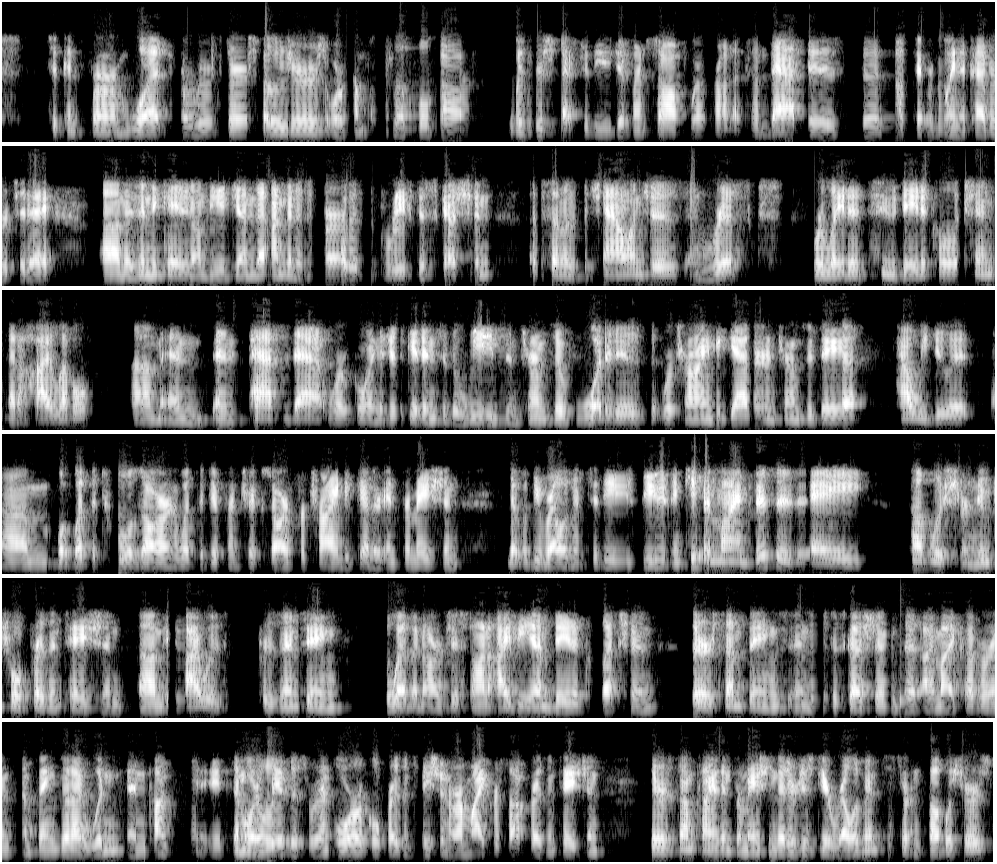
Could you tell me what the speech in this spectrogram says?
to confirm what our risks or exposures or compliance levels are with respect to these different software products. And that is the topic that we're going to cover today. Um, as indicated on the agenda, I'm going to start with a brief discussion of some of the challenges and risks related to data collection at a high level. Um, and, and past that, we're going to just get into the weeds in terms of what it is that we're trying to gather in terms of data, how we do it, um, what, what the tools are, and what the different tricks are for trying to gather information that would be relevant to these views. And keep in mind, this is a publisher neutral presentation. Um, if I was presenting the webinar just on IBM data collection, there are some things in this discussion that I might cover and some things that I wouldn't. And similarly, if this were an Oracle presentation or a Microsoft presentation, there are some kinds of information that are just irrelevant to certain publishers.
